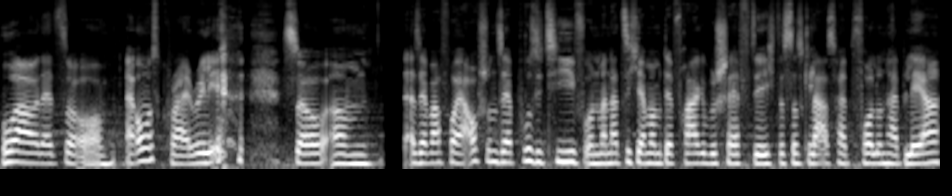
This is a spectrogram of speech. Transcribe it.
Wow, that's so. Oh, I almost cry, really. so, um, also er war vorher auch schon sehr positiv und man hat sich ja immer mit der Frage beschäftigt, dass das Glas halb voll und halb leer.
